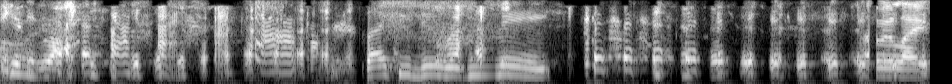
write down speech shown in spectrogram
You're right. like you do with me. I mean, like,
